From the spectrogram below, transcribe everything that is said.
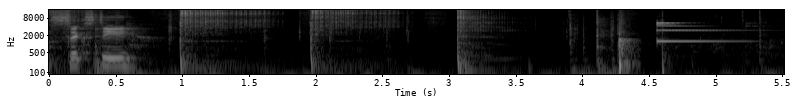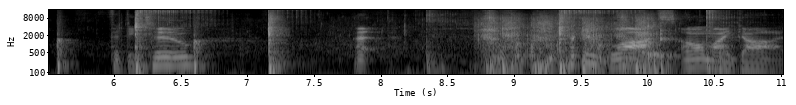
On 60. Fifty-two. Uh, freaking blocks. Oh my god.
